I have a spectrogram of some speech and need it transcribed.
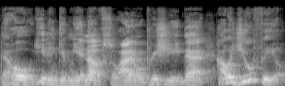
That oh, you didn't give me enough, so I don't appreciate that. How would you feel?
